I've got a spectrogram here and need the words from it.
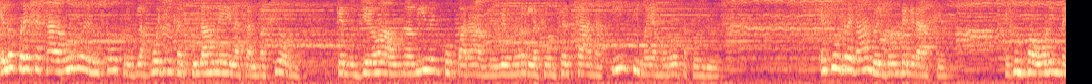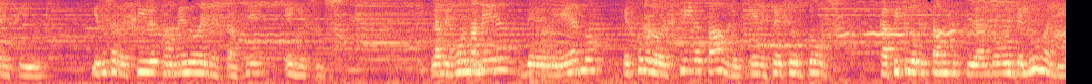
Él ofrece a cada uno de nosotros la joya incalculable de la salvación que nos lleva a una vida incomparable de una relación cercana, íntima y amorosa con Dios. Es un regalo el don de gracia, es un favor inmerecido y eso se recibe por medio de nuestra fe en Jesús. La mejor manera de leerlo es como lo describe Pablo en Efesios 2, capítulo que estamos estudiando hoy del 1 al 10.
